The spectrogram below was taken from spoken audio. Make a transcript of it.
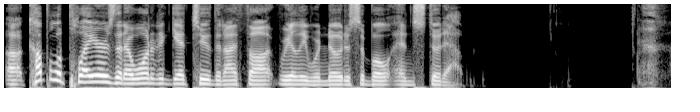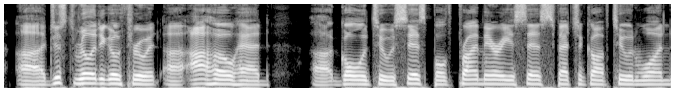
A couple of players that I wanted to get to that I thought really were noticeable and stood out. Uh, just really to go through it, uh, Aho had uh, goal and two assists, both primary assists. Svechnikov two and one.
